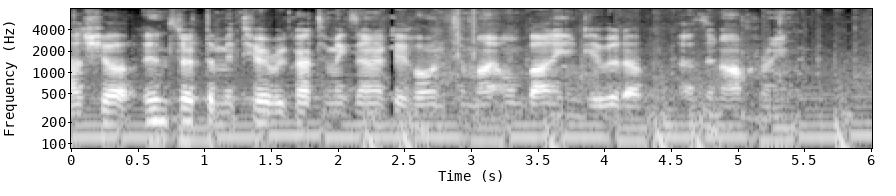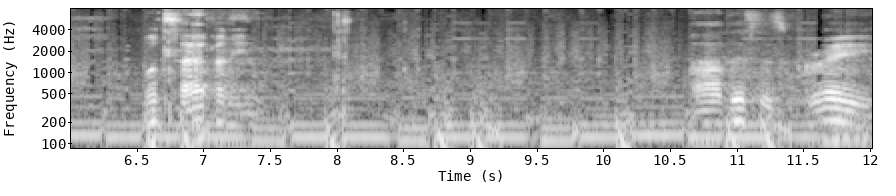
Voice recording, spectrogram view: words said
I shall insert the materia required to make Zanarkey whole into my own body and give it up as an offering. What's happening? Ah, this is great.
